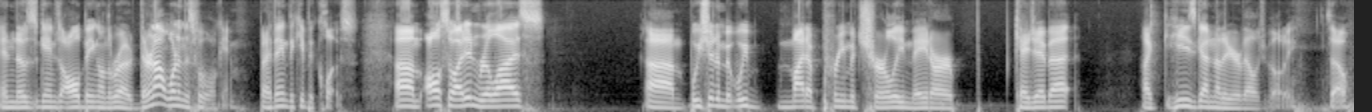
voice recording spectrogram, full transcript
and those games all being on the road. They're not winning this football game, but I think they keep it close. Um, also, I didn't realize um, we should have we might have prematurely made our KJ bet. Like he's got another year of eligibility, so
